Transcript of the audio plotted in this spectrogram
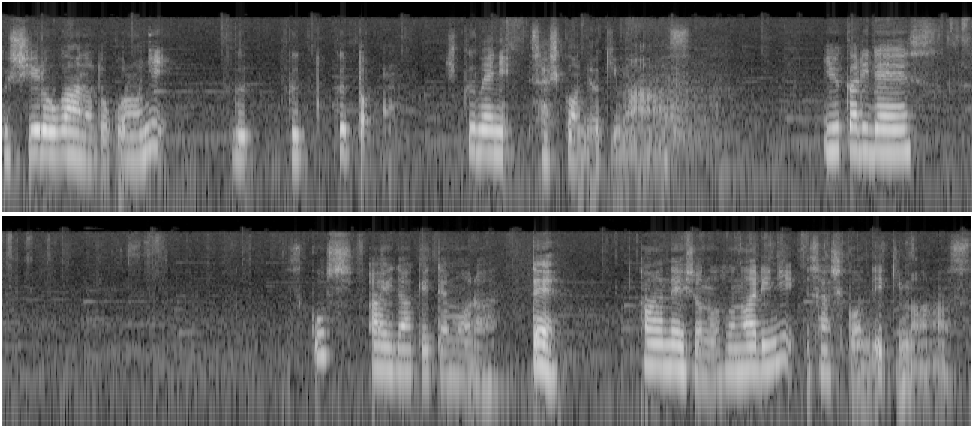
後ろ側のところにグッグッグッと低めに差し込んでおきます。ユーカリです。少し間開けてもらってカーネーションの隣に差し込んでいきます。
